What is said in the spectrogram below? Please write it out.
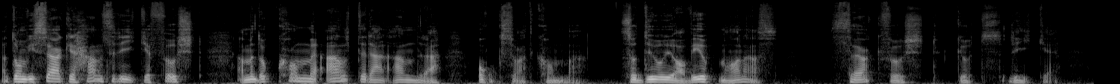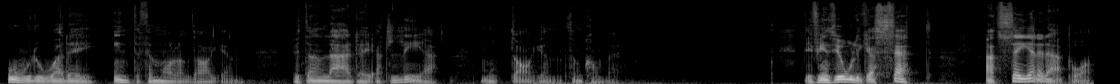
Att om vi söker hans rike först, ja men då kommer allt det där andra också att komma. Så du och jag, vi uppmanas. Sök först Guds rike. Oroa dig inte för morgondagen, utan lär dig att le mot dagen som kommer. Det finns ju olika sätt att säga det där på.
